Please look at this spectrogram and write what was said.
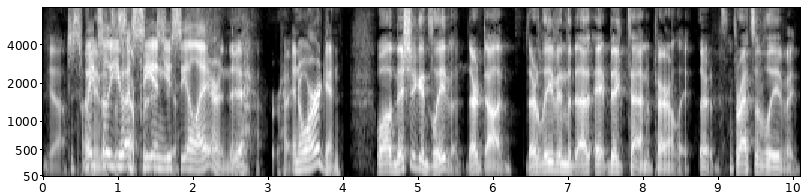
Yeah, Just I wait mean, till USC and issue. UCLA are in there. Yeah, right. And Oregon. Well, Michigan's leaving. They're done. They're leaving the uh, Big Ten. Apparently, there threats of leaving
